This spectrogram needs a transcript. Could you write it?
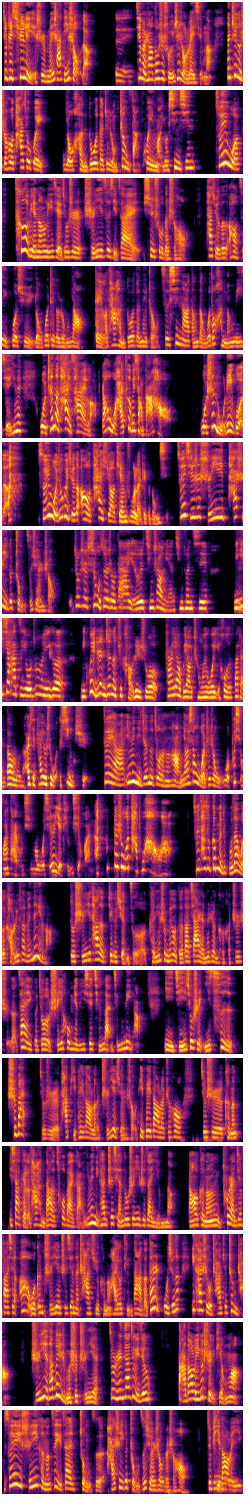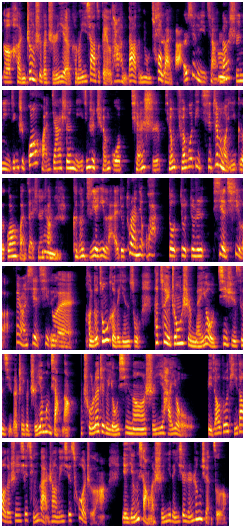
就这区里是没啥敌手的。对，基本上都是属于这种类型的。那这个时候他就会有很多的这种正反馈嘛，有信心。所以我。特别能理解，就是十一自己在叙述的时候，他觉得哦，自己过去有过这个荣耀，给了他很多的那种自信啊等等，我都很能理解，因为我真的太菜了，然后我还特别想打好，我是努力过的，所以我就会觉得哦，太需要天赋了这个东西。所以其实十一他是一个种子选手，就是十五岁的时候，大家也都是青少年、青春期，你一下子有这么一个。你会认真的去考虑说他要不要成为我以后的发展道路呢？而且他又是我的兴趣。对呀，因为你真的做的很好。你要像我这种，我不喜欢打游戏吗？我其实也挺喜欢的，但是我打不好啊，所以他就根本就不在我的考虑范围内了。就十一他的这个选择肯定是没有得到家人的认可和支持的。再一个，就十一后面的一些情感经历啊，以及就是一次失败。就是他匹配到了职业选手，匹配到了之后，就是可能一下给了他很大的挫败感，因为你看之前都是一直在赢的，然后可能突然间发现啊，我跟职业之间的差距可能还有挺大的。但是我觉得一开始有差距正常，职业他为什么是职业？就是人家就已经达到了一个水平了，所以十一可能自己在种子还是一个种子选手的时候。就匹到了一个很正式的职业，可能一下子给了他很大的那种挫败感。而且你想，当时你已经是光环加身，你已经是全国前十、全全国第七这么一个光环在身上，可能职业一来就突然间哇，都就就是泄气了，非常泄气的。对，很多综合的因素，他最终是没有继续自己的这个职业梦想的。除了这个游戏呢，十一还有比较多提到的是一些情感上的一些挫折啊，也影响了十一的一些人生选择。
